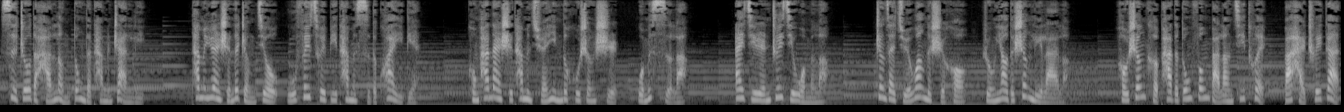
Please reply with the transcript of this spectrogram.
四周的寒冷冻得他们站立。他们愿神的拯救无非催逼他们死得快一点。恐怕那时他们全营的呼声是：我们死了，埃及人追击我们了。正在绝望的时候，荣耀的胜利来了。吼声可怕的东风把浪击退，把海吹干。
